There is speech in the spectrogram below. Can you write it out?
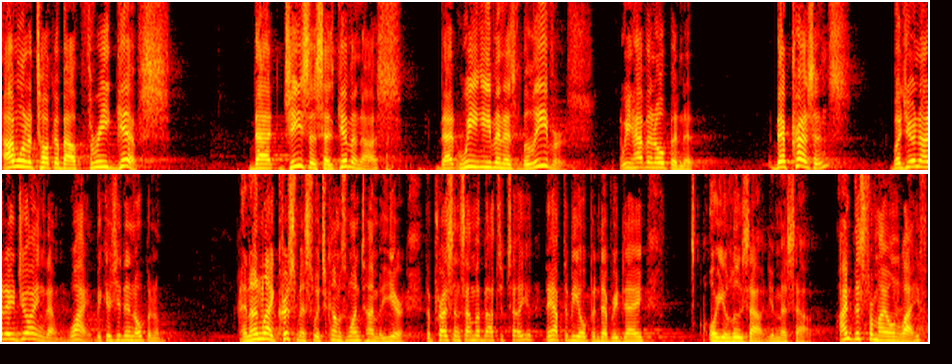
I want to talk about three gifts that Jesus has given us that we, even as believers, we haven't opened it their presents, but you're not enjoying them. Why? Because you didn't open them. And unlike Christmas, which comes one time a year, the presents I'm about to tell you, they have to be opened every day or you lose out, you miss out. I'm this from my own life,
